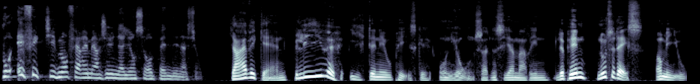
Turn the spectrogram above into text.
pour effectivement faire émerger une alliance européenne des nations. Jeg vil gerne blive i den europæiske union, sådan siger Marine Le Pen nu til dags om EU.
